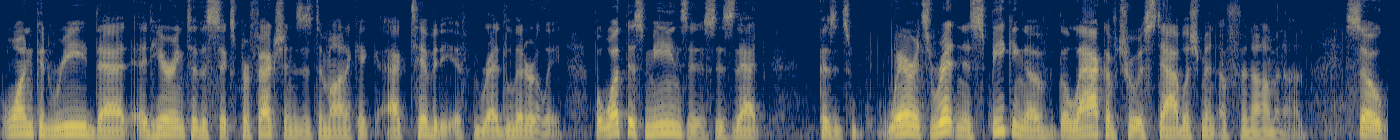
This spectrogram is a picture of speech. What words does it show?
one could read that adhering to the six perfections is demonic ac- activity if read literally. But what this means is is that because it's where it's written is speaking of the lack of true establishment of phenomenon. So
